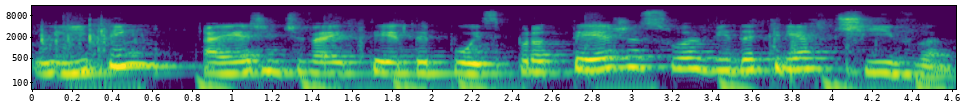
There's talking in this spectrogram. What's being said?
o item. Aí a gente vai ter depois proteja sua vida criativa.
